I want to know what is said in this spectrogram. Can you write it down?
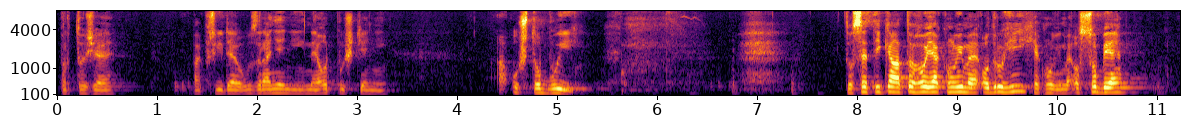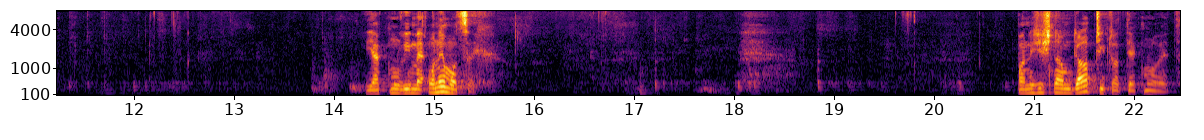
protože pak přijde uzranění, neodpuštění a už to bují. To se týká toho, jak mluvíme o druhých, jak mluvíme o sobě, jak mluvíme o nemocech. Pan Ježíš nám dal příklad, jak mluvit.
